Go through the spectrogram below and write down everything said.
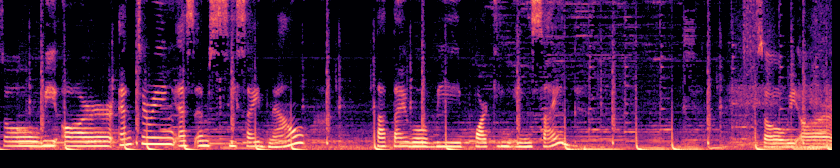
So we are entering SM Seaside now. Tatay will be parking inside. So we are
